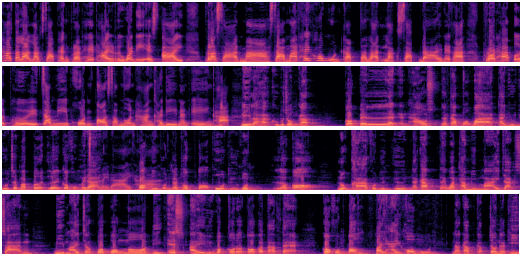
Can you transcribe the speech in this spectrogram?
ถ้าตลาดหลักทรัพย์แห่งประเทศไทย หรือว่า DSI ประสานมาสามารถให้ข้อมูลกับตลาดหลักทรัพย์ได้นะคะ เพราะถ้าเปิดเผยจะมีผลต่อสำนวนทางคดีนั่นเองค่ะ นี่แหละฮะคุณผู้ชมครับ ก็เป็น Land and House นะครับบอกว่าถ้าอยู่ ๆ จะมาเปิดเลยก็คงไม่ได้ ไม่ได้ค่ะ เพราะมีผลกระทบต่อผู้ถือหุ้น แล้วก็ ลูกค้าคนอื่นๆนะครับแต่ว่าถ้ามีหมายจากศาลมีหมายจากปปง DSI หรือว่ากรตก็ตามแต่ ก็คงต้องไปให้ข้อมูลนะครับกับเจ้าหน้าที่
